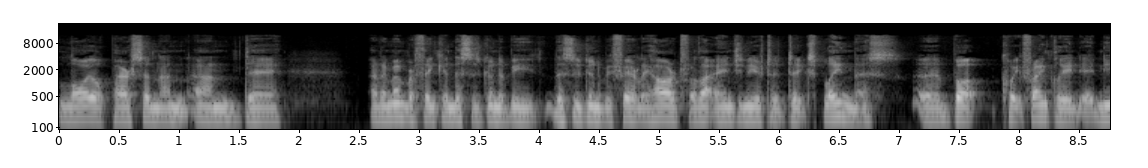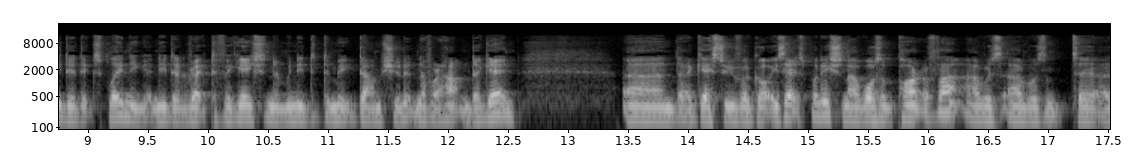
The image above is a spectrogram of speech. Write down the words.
loyal person. And and uh, I remember thinking this is going to be this is going to be fairly hard for that engineer to, to explain this. Uh, but quite frankly, it, it, needed explaining. It needed rectification, and we needed to make damn sure it never happened again. And I guess Ove got his explanation. I wasn't part of that. I was. I wasn't. Uh,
